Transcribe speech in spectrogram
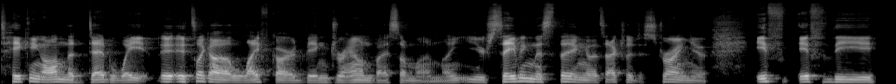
taking on the dead weight. It's like a lifeguard being drowned by someone. Like you're saving this thing that's actually destroying you. If if the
